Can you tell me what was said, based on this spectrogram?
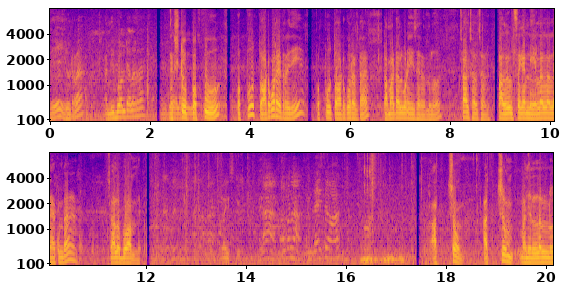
రే ఏంట్రా? అన్నీ బాగుంటాయి ఎలా నెక్స్ట్ పప్పు. పప్పు తోటకూర ఏంట్రా ఇది. పప్పు తోటకూర అంట. టమాటాలు కూడా వేసారు అందులో. చాలు చాలు చాలు. పల్సగా నీళ్ళల్లో లేకుండా చాలా బాగుంది. అచ్చం అచ్చం మన ఇళ్ళల్లో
